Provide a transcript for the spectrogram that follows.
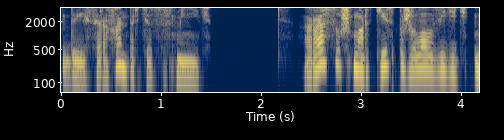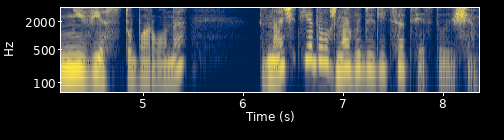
да и сарафан придется сменить. Раз уж маркиз пожелал видеть невесту барона, значит, я должна выглядеть соответствующе.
